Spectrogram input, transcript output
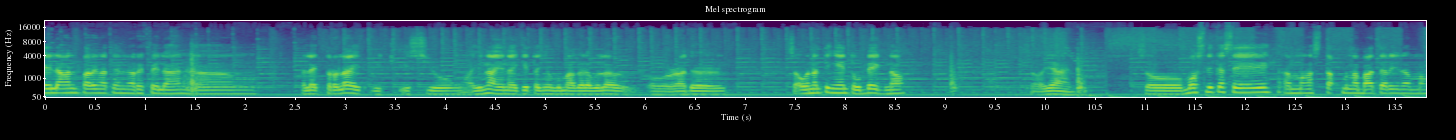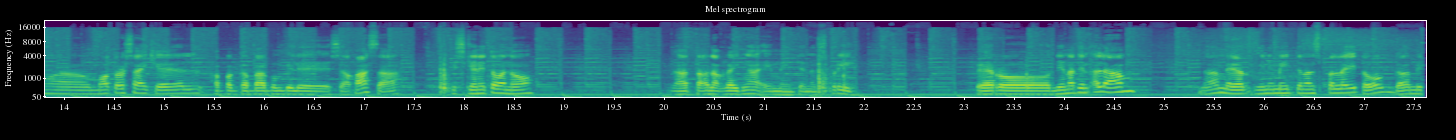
kailangan pa rin natin refillan ng electrolyte which is yung ayun na yun nakikita nyo gumagalaw-galaw or rather sa unang tingin tubig no so yan So, mostly kasi, ang mga stock na battery ng mga motorcycle, kapag ka bagong bili sa kasa, is ganito, no? Natalagay nga, eh, maintenance free. Pero, di natin alam na may mini-maintenance pala ito gamit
